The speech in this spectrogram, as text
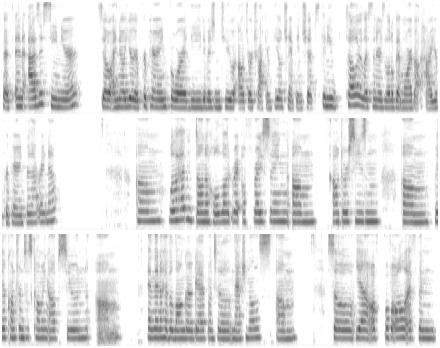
Perfect. And as a senior, so I know you're preparing for the Division two Outdoor Track and Field Championships. Can you tell our listeners a little bit more about how you're preparing for that right now? Um, well, I haven't done a whole lot of racing um, outdoor season. Um, we have conferences coming up soon. Um, and then I have a longer gap until nationals. Um, so yeah, overall I've been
